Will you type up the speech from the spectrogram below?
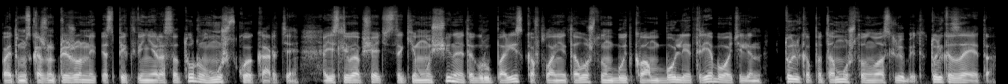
Поэтому, скажем, напряженный аспект Венера-Сатурн в мужской карте. А если вы общаетесь с таким мужчиной, это группа риска в плане того, что он будет к вам более требователен только потому, что он вас любит. Только за это.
